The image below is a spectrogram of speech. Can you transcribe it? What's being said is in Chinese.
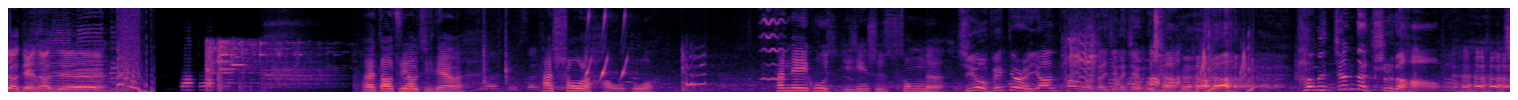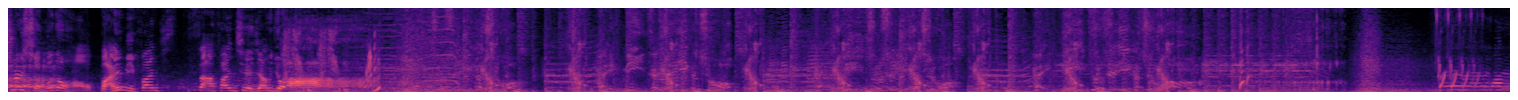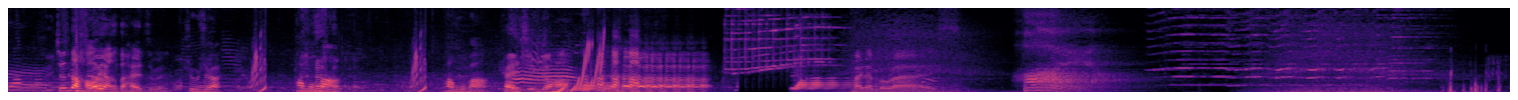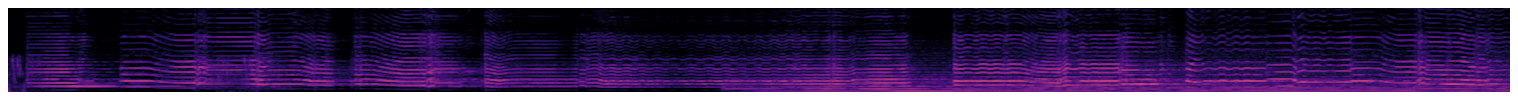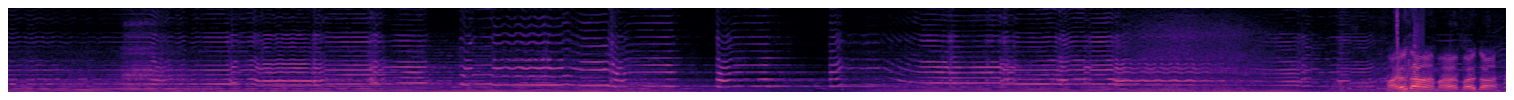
不要点那些。哎，到最后几天了，他瘦了好多，他内裤已经是松的。只有 Victor 一样胖了，在这个节目上。他们真的吃得好，吃什么都好，白米饭撒番茄酱就啊。真的好养的孩子们，是不是？胖不胖？胖不胖？开心就好。Pineapple rice。马油蛋，马油马油蛋，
